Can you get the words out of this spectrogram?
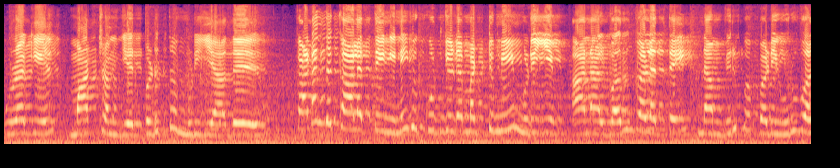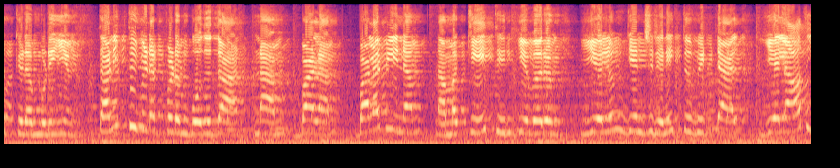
உலகில் மாற்றம் ஏற்படுத்த முடியாது. கடந்த காலத்தை நினைவு கூர்ந்திட மட்டுமே முடியும். ஆனால் வருங்காலத்தை நாம் விருப்பப்படி உருவாக்கிட முடியும். தனித்து விடப்படும் போதுதான் நாம் பலம் பலவீனம் நமக்கே தெரிய வரும். இயலும் என்று நினைத்து விட்டால் இயலாது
